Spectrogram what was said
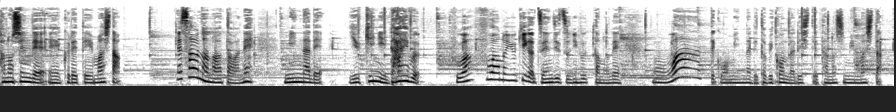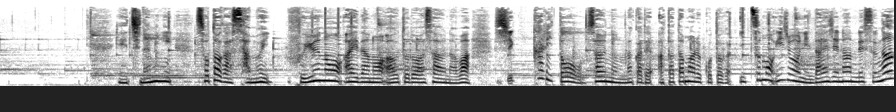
楽しんでくれていました。でサウナの後はねみんなで雪にダイブふわふわの雪が前日に降ったのでもうわーってこうみんなで飛び込んだりして楽しみました。えー、ちなみに外が寒い冬の間のアウトドアサウナはしっかりとサウナの中で温まることがいつも以上に大事なんですが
